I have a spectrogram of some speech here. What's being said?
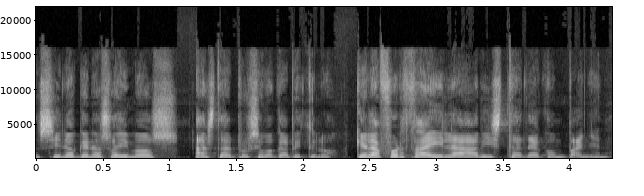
sino que nos oímos, hasta el próximo capítulo. Que la fuerza y la vista te acompañen.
